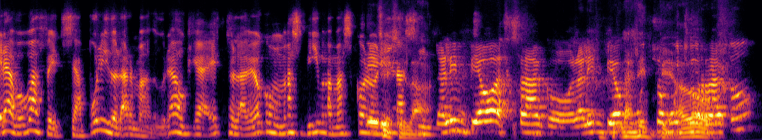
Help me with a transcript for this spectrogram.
era Boba Fett, ¿se ha pulido la armadura o qué ha hecho? La veo como más viva, más colorida. Sí, sí, la- ha limpiado a saco, la ha limpiado La mucho, limpiado. mucho rato.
